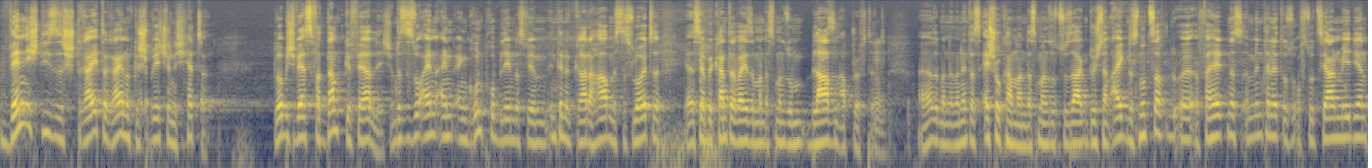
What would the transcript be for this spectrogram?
wenn ich diese Streitereien und Gespräche nicht hätte, glaube ich, wäre es verdammt gefährlich. Und das ist so ein, ein, ein Grundproblem, das wir im Internet gerade haben, ist, dass Leute, ja, ist ja bekannterweise, man, dass man so Blasen abdriftet. Ja, also man, man nennt das Echokammern, dass man sozusagen durch sein eigenes Nutzerverhältnis im Internet, also auf sozialen Medien,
